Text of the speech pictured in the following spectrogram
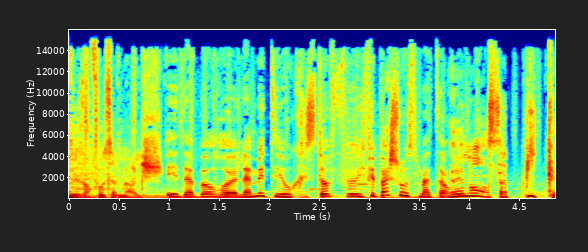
Les infos, c'est Marie. Et d'abord, euh, la météo, Christophe, euh, il fait pas chaud ce matin. Eh non, ça pique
